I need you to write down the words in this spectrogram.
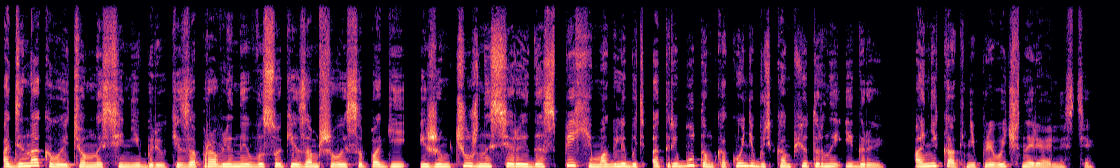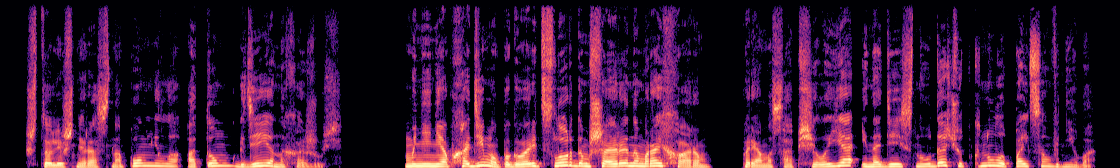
Одинаковые темно-синие брюки, заправленные в высокие замшевые сапоги и жемчужно-серые доспехи могли быть атрибутом какой-нибудь компьютерной игры, а никак непривычной реальности, что лишний раз напомнило о том, где я нахожусь. «Мне необходимо поговорить с лордом Шайреном Райхаром», прямо сообщила я и, надеясь на удачу, ткнула пальцем в небо.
